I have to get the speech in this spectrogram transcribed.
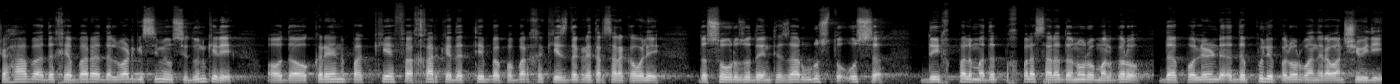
شهاب د خېبر د لوړګي سیمې اوسېدونکی دی او د اوکراین په کیف ښار کې د طب په برخه کې زده کړې ترسره کولې. د څو ورځو د انتظار وروسته اوس دوی خپل مدد په خپله سره د نورو ملګرو د پولنډ د پولې په لور باندې روان شوي دي.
